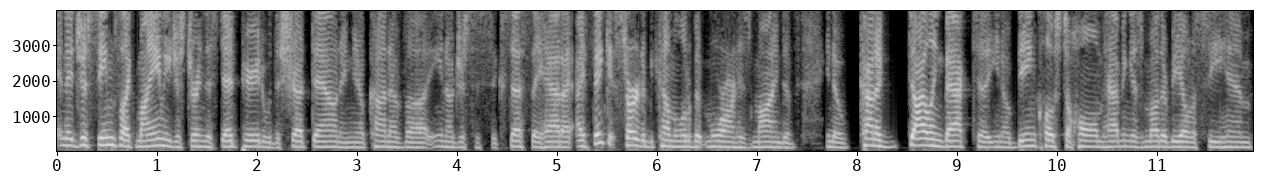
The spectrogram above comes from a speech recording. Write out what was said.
and it just seems like Miami just during this dead period with the shutdown and you know kind of uh, you know just the success they had, I, I, think it started to become a little bit more on his mind of you know kind of dialing back to you know being close to home, having his mother be able to see him.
